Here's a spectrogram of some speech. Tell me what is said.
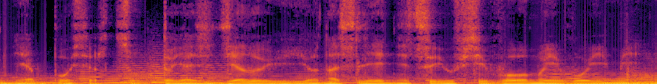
мне по сердцу, то я сделаю ее наследницей у всего моего имения.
